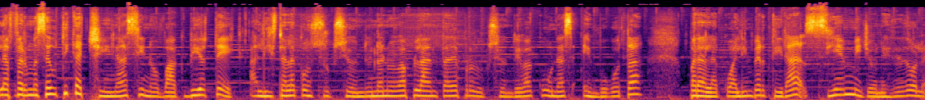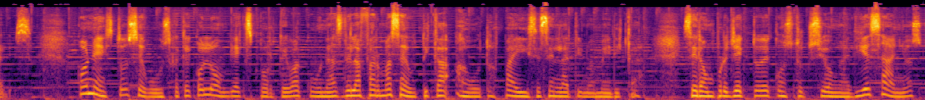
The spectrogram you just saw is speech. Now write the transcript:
La farmacéutica china Sinovac Biotech alista la construcción de una nueva planta de producción de vacunas en Bogotá, para la cual invertirá 100 millones de dólares. Con esto se busca que Colombia exporte vacunas de la farmacéutica a otros países en Latinoamérica. Será un proyecto de construcción a 10 años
